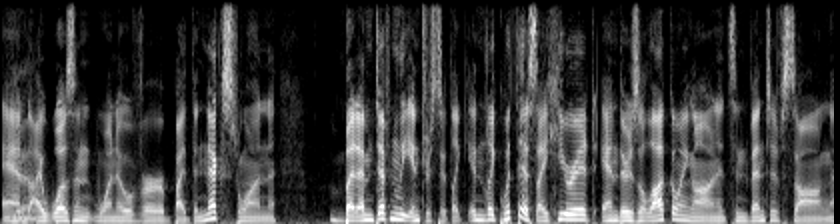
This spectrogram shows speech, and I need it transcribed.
and Yeah. I wasn't won over by the next one. But I'm definitely interested. Like in like with this, I hear it, and there's a lot going on. It's inventive song.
